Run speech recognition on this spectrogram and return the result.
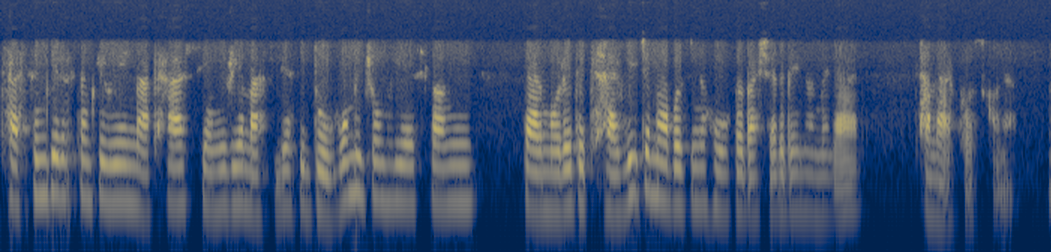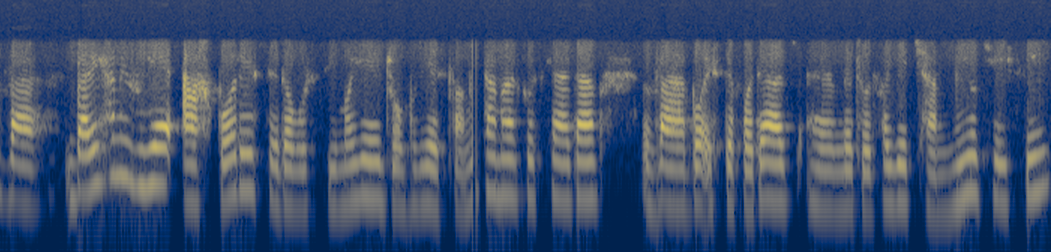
تصمیم گرفتم که روی این مبحث یعنی روی مسئولیت دوم جمهوری اسلامی در مورد ترویج موازین حقوق بشر بین الملل تمرکز کنم. و برای همین روی اخبار صدا و سیمای جمهوری اسلامی تمرکز کردم و با استفاده از متدهای کمی و کیفی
